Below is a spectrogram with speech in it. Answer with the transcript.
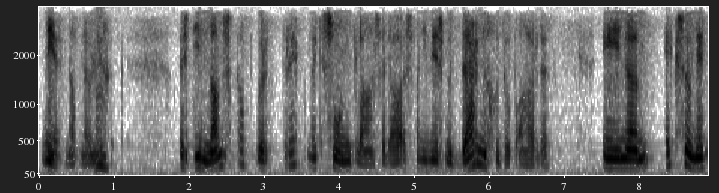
Nee, nou nou lieg ek. Is die landskap oortrek met sonplase. Daar is van die mees moderne goed op aarde. En ehm um, ek sou net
